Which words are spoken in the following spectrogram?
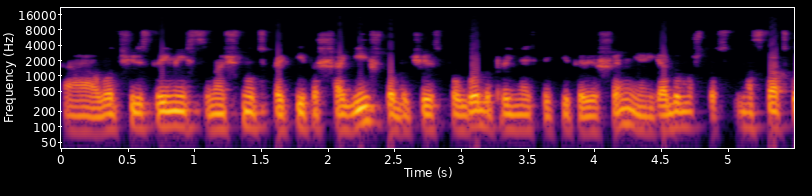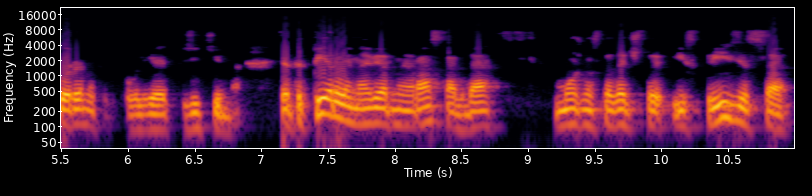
вот через три месяца начнутся какие-то шаги, чтобы через полгода принять какие-то решения. Я думаю, что на складской рынок это повлияет позитивно. Это первый, наверное, раз, когда можно сказать, что из кризиса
